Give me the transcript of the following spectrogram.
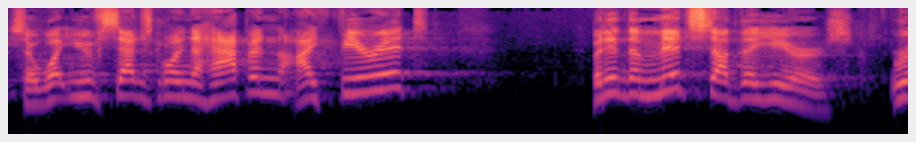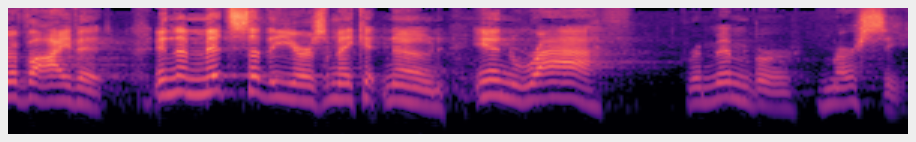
So, what you've said is going to happen, I fear it. But in the midst of the years, revive it. In the midst of the years, make it known. In wrath, remember mercy.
